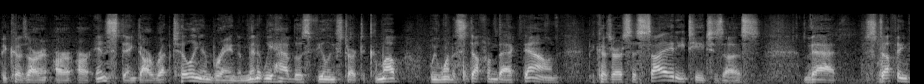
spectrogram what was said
Because our, our, our instinct, our reptilian brain, the minute we have those feelings start to come up, we want to stuff them back down because our society teaches us that stuffing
